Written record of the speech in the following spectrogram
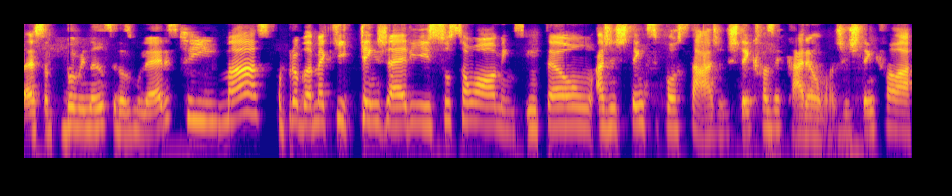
essa dominância das mulheres. Sim. Mas o problema é que quem gere isso são homens. Então, a gente tem que se postar, a gente tem que fazer carão, a gente tem que falar,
